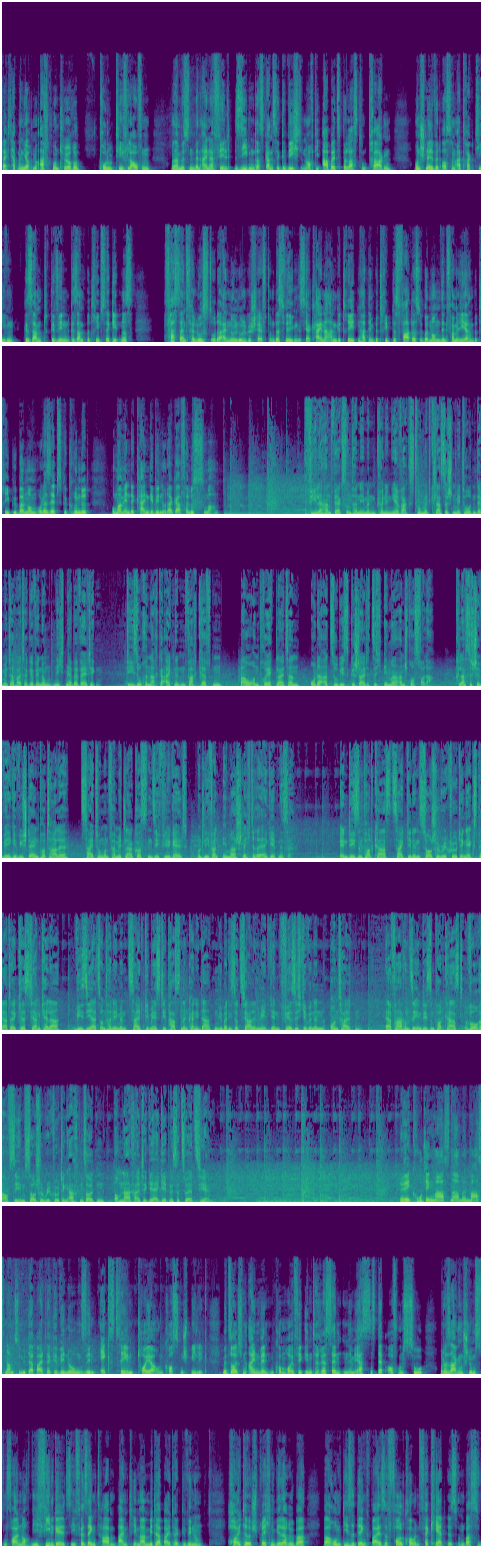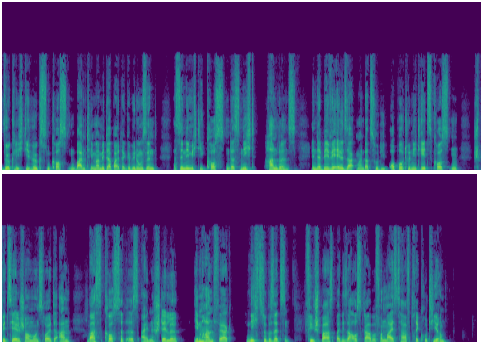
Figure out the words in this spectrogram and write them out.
Vielleicht hat man ja auch nur acht Monteure produktiv laufen. Und dann müssen, wenn einer fehlt, sieben das ganze Gewicht und auch die Arbeitsbelastung tragen. Und schnell wird aus einem attraktiven Gesamtgewinn, Gesamtbetriebsergebnis fast ein Verlust oder ein Null-Null-Geschäft. Und deswegen ist ja keiner angetreten, hat den Betrieb des Vaters übernommen, den familiären Betrieb übernommen oder selbst gegründet, um am Ende keinen Gewinn oder gar Verlust zu machen. Viele Handwerksunternehmen können ihr Wachstum mit klassischen Methoden der Mitarbeitergewinnung nicht mehr bewältigen. Die Suche nach geeigneten Fachkräften, Bau- und Projektleitern oder Azubis gestaltet sich immer anspruchsvoller. Klassische Wege wie Stellenportale, Zeitung und Vermittler kosten sie viel Geld und liefern immer schlechtere Ergebnisse. In diesem Podcast zeigt Ihnen Social Recruiting Experte Christian Keller, wie Sie als Unternehmen zeitgemäß die passenden Kandidaten über die sozialen Medien für sich gewinnen und halten. Erfahren Sie in diesem Podcast, worauf Sie im Social Recruiting achten sollten, um nachhaltige Ergebnisse zu erzielen. Recruiting-Maßnahmen, Maßnahmen zur Mitarbeitergewinnung sind extrem teuer und kostenspielig. Mit solchen Einwänden kommen häufig Interessenten im ersten Step auf uns zu oder sagen im schlimmsten Fall noch, wie viel Geld sie versenkt haben beim Thema Mitarbeitergewinnung. Heute sprechen wir darüber, warum diese Denkweise vollkommen verkehrt ist und was wirklich die höchsten Kosten beim Thema Mitarbeitergewinnung sind. Das sind nämlich die Kosten des Nichthandelns. In der BWL sagt man dazu die Opportunitätskosten. Speziell schauen wir uns heute an, was kostet es, eine Stelle im Handwerk nicht zu besetzen. Viel Spaß bei dieser Ausgabe von Meisterhaft Rekrutieren.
